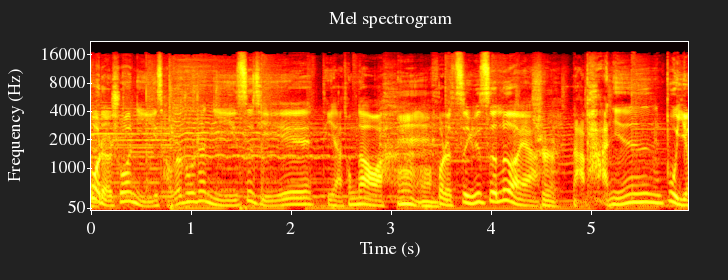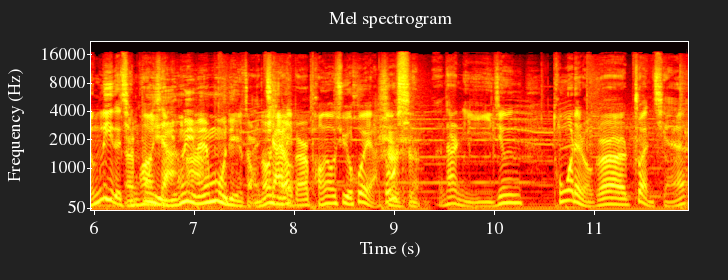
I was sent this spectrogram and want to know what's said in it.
或者说你草根出身，你自己地下通道啊，嗯嗯，或者自娱自乐呀，是，哪怕您不盈利的情况下，不以盈利为目的，怎么都行。家里边朋友聚会啊，都是。但是你已经通过这首歌赚钱，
